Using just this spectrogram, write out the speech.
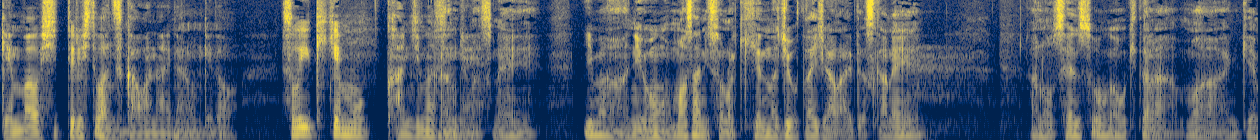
現場を知ってる人は使わないだろうけど、そういう危険も感じますね。感じますね。今日本はまさにその危険な状態じゃないですかね。あの戦争が起きたらまあ原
